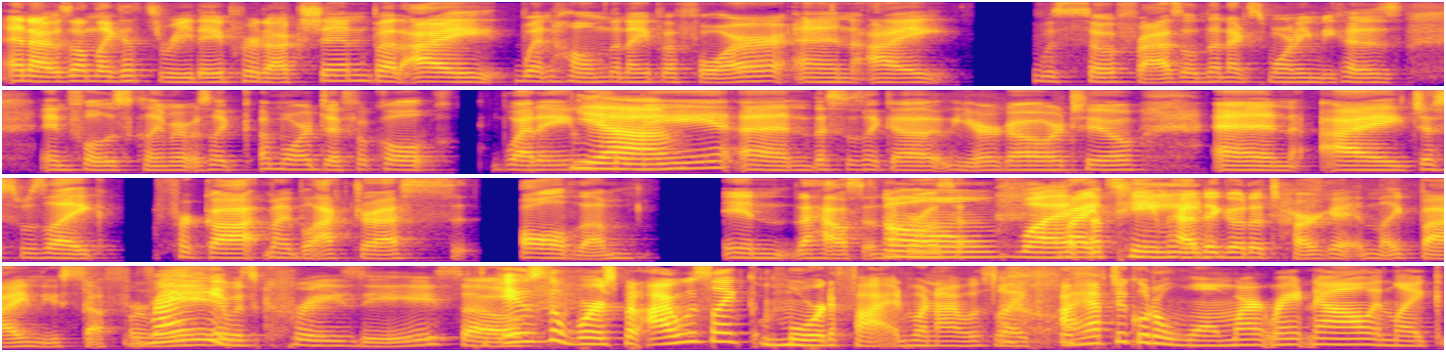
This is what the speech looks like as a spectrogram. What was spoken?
and I was on like a three day production. But I went home the night before, and I was so frazzled the next morning because, in full disclaimer, it was like a more difficult wedding Yeah. for me, and this was like a year ago or two, and I just was like forgot my black dress, all of them. In the house, and the girls Oh, what my team had to go to Target and like buy new stuff for Right. me. It was crazy. So It was the worst, but I was like mortified when I was like, I have to go to Walmart right now and like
